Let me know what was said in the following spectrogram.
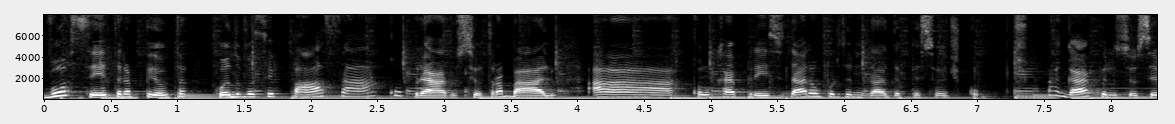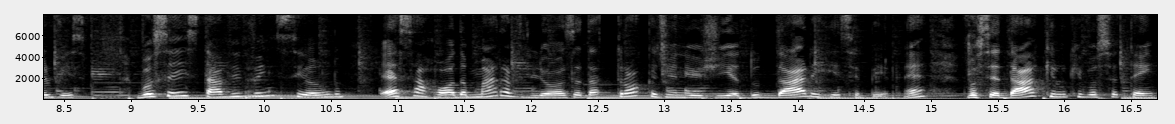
Você, terapeuta, quando você passa a cobrar o seu trabalho, a colocar preço, dar a oportunidade da pessoa de, pagar pelo seu serviço, você está vivenciando essa roda maravilhosa da troca de energia, do dar e receber, né? Você dá aquilo que você tem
